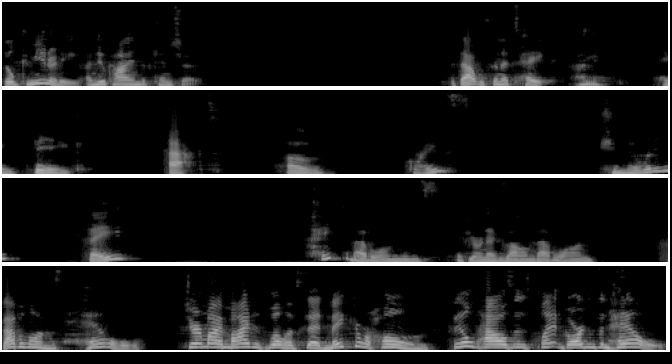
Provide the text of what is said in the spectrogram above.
build community, a new kind of kinship. But that was going to take, I mean, a big act of grace, humility, faith. Hate the Babylonians if you're in exile in Babylon. Babylon was hell. Jeremiah might as well have said, make your home, build houses, plant gardens in hell.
